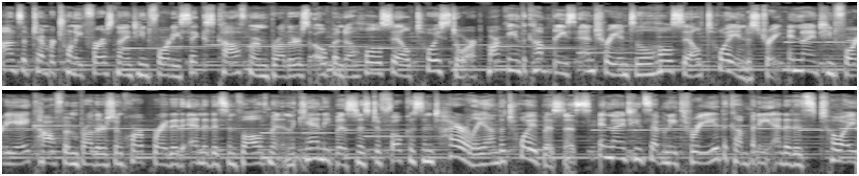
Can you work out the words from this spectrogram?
On September 21, 1946, Kaufman Brothers opened a wholesale toy store, marking the company's entry into the wholesale toy industry. In 1948, Kaufman Brothers Incorporated ended its involvement in the candy business to focus entirely on the toy business. In 1973, the company ended its toy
